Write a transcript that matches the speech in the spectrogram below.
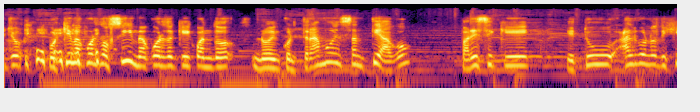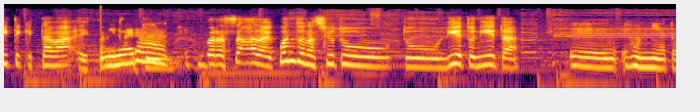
yo, ¿por qué me acuerdo? Sí, me acuerdo que cuando nos encontramos en Santiago, parece que eh, tú algo nos dijiste que estaba eh, no era... embarazada. ¿Cuándo nació tu, tu nieto, nieta? Eh, es un nieto.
